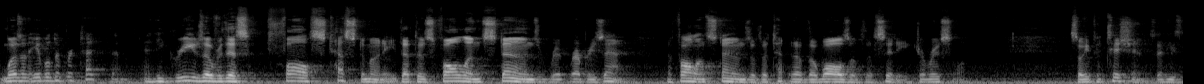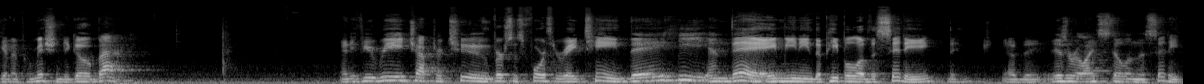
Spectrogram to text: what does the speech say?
wasn't able to protect them. And he grieves over this false testimony that those fallen stones represent the fallen stones of the, of the walls of the city, Jerusalem. So he petitions and he's given permission to go back. And if you read chapter 2, verses 4 through 18, they, he, and they, meaning the people of the city, the, the Israelites still in the city,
